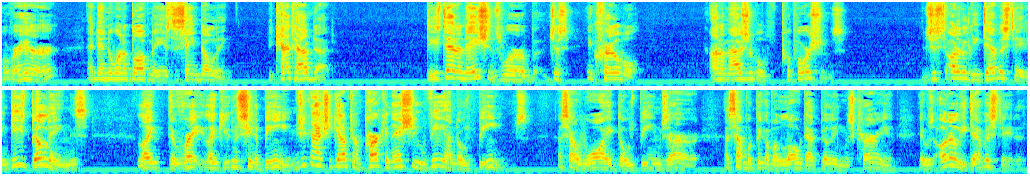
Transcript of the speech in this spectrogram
over here, and then the one above me is the same building. You can't have that. These detonations were just incredible, unimaginable proportions, just utterly devastating. These buildings, like the like you can see the beams, you can actually get up there and park an SUV on those beams. That's how wide those beams are. That's how big of a load that building was carrying. It was utterly devastated.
